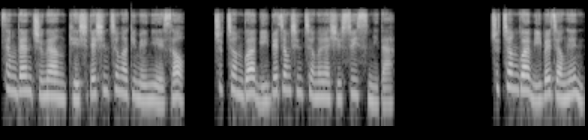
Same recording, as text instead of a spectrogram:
상단 중앙 게시대 신청하기 메뉴에서 추첨과 미배정 신청을 하실 수 있습니다. 추첨과 미배정은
